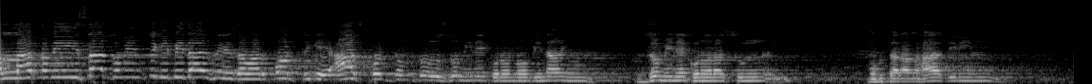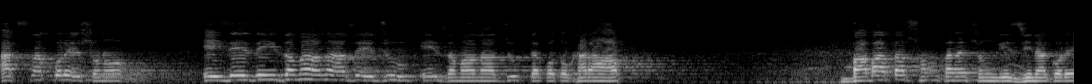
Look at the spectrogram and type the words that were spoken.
আল্লাহর নবী ঈসা জমিন থেকে বিদায় হয়ে যাওয়ার পর থেকে আজ পর্যন্ত জমিনে কোনো নবী নাই, জমিনে কোনো রাসূল নাই। মুহতারাম হাজিরিন, আকসাম বলে শোনো, এই যে যে জামানা, যে যুগ, এই জামানা যুগটা কত খারাপ। বাবা তার সন্তানের সঙ্গে জিনা করে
